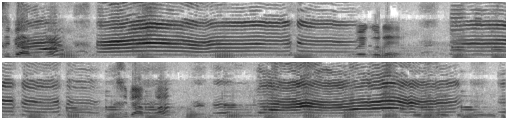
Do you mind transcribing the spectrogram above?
집에 안 가? 왜 그래? 집에 안 가? 어디 갈 건데, 어디?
